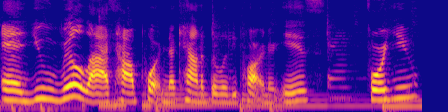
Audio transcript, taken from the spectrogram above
and you realize how important accountability partner is for you,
